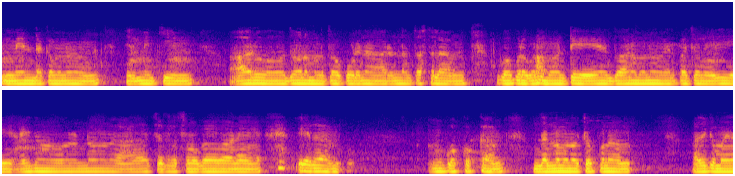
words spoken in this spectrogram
మెండకమును నిర్మించి ఆరు దూలములతో కూడిన రెండంతస్తుల గోపుర గృహం వంటి ద్వారమును ఏర్పరచుకునేది ఇది ఐదు రెండు వందల లేదా ఒక్కొక్క దండముల చొప్పున అధికమైన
